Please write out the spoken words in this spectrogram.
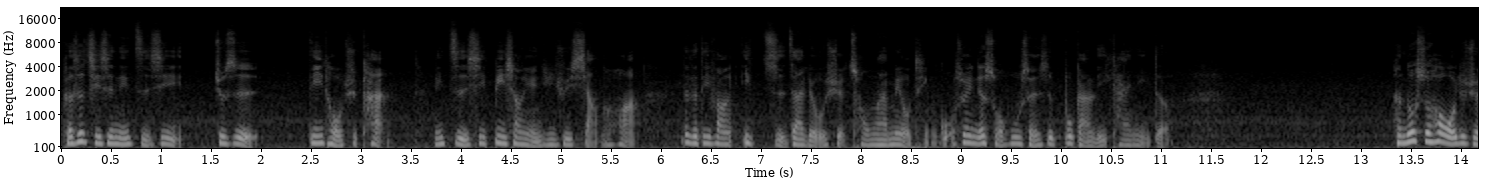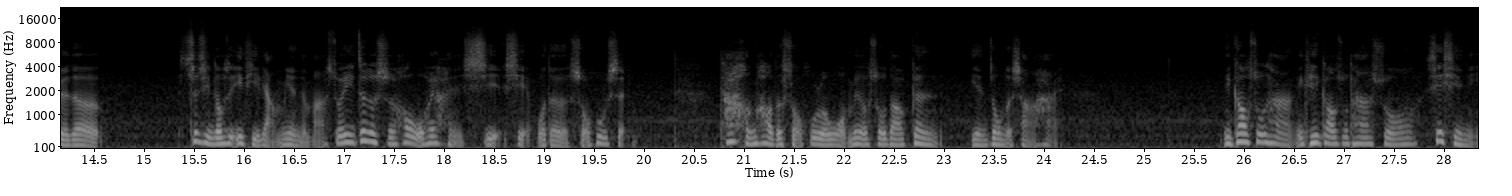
可是其实你仔细就是低头去看，你仔细闭上眼睛去想的话，那个地方一直在流血，从来没有停过。所以你的守护神是不敢离开你的。很多时候我就觉得事情都是一体两面的嘛，所以这个时候我会很谢谢我的守护神，他很好的守护了我，没有受到更严重的伤害。你告诉他，你可以告诉他说：“谢谢你，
